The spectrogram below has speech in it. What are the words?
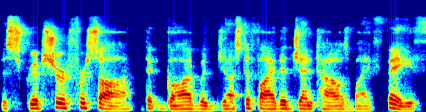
The scripture foresaw that God would justify the Gentiles by faith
